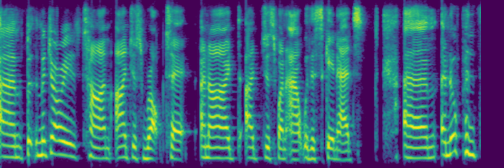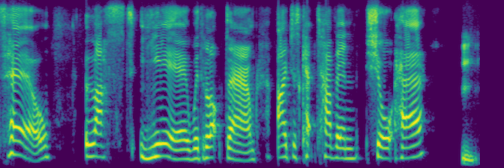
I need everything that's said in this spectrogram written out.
Um, but the majority of the time, I just rocked it, and I I just went out with a skinhead. Um, and up until last year with lockdown, I just kept having short hair. Mm.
